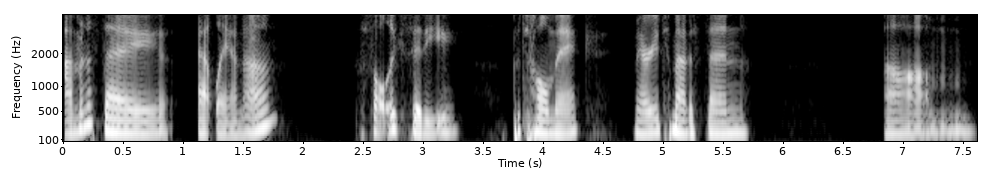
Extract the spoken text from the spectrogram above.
I'm gonna say Atlanta, Salt Lake City, Potomac, Married to Medicine. Um,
